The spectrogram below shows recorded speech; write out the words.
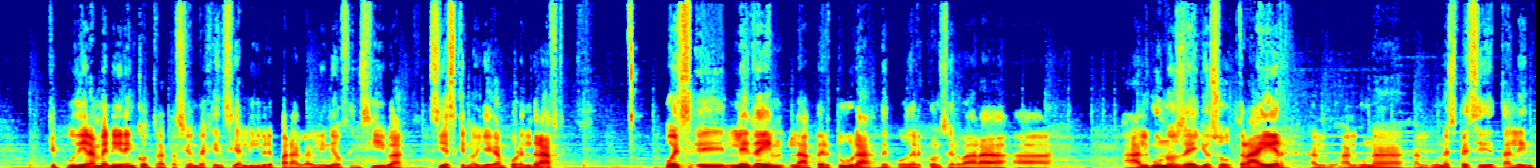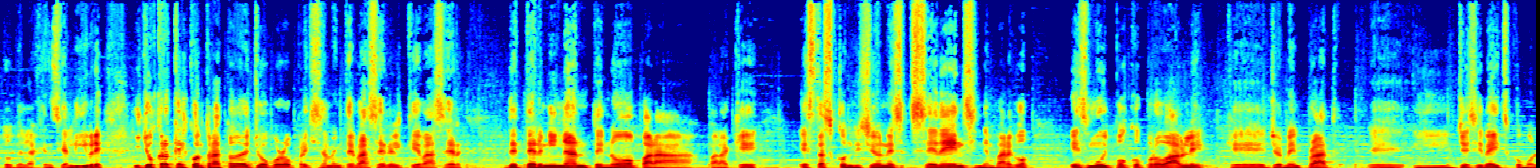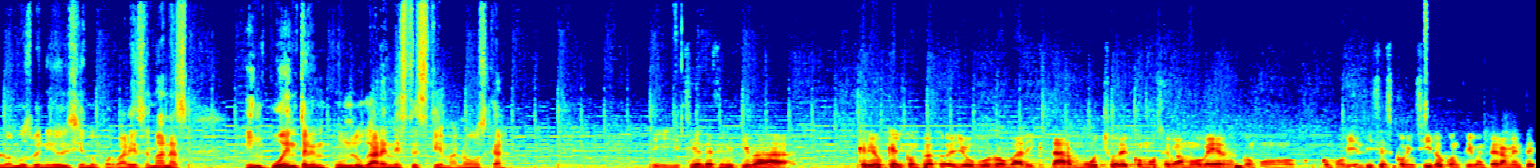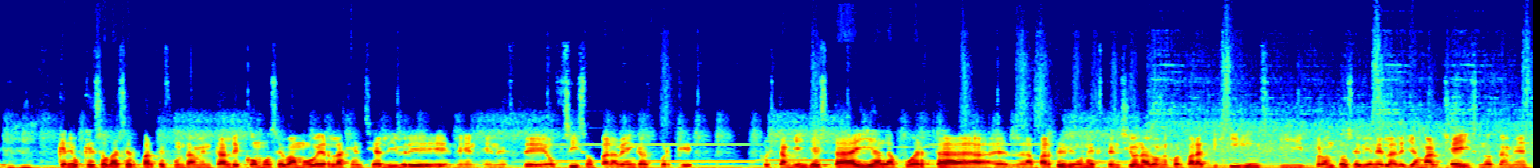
que pudieran venir en contratación de agencia libre para la línea ofensiva, si es que no llegan por el draft, pues eh, le den la apertura de poder conservar a, algunos de ellos o traer alguna, alguna especie de talento de la agencia libre. Y yo creo que el contrato de Joe Burrow precisamente va a ser el que va a ser determinante, ¿no? Para, para que estas condiciones se den. Sin embargo, es muy poco probable que Jermaine Pratt eh, y Jesse Bates, como lo hemos venido diciendo por varias semanas, encuentren un lugar en este esquema, ¿no, Oscar? Sí, sí, en definitiva, creo que el contrato de Joe Burrow va a dictar mucho de cómo se va a mover, como, como bien dices, coincido contigo enteramente. Creo que eso va a ser parte fundamental de cómo se va a mover la agencia libre en, en, en este off-season para Vengas, porque pues también ya está ahí a la puerta eh, la parte de una extensión, a lo mejor para T. Higgins, y pronto se viene la de llamar Chase, ¿no? También,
